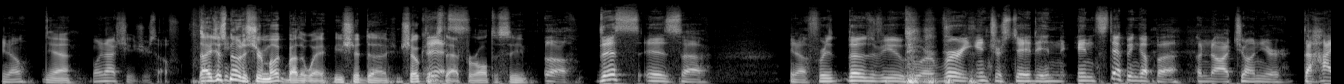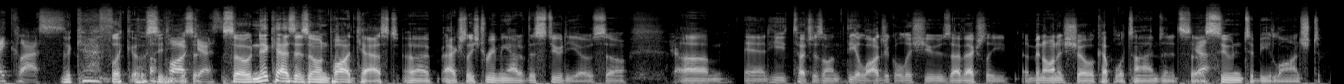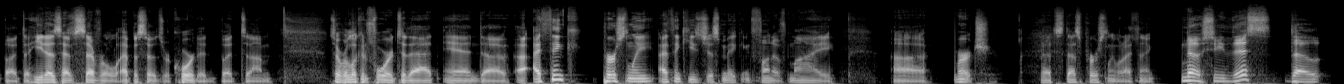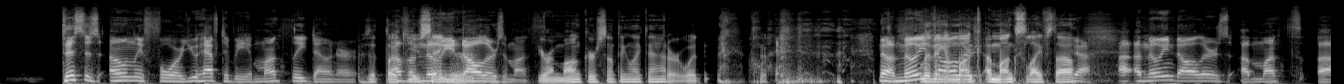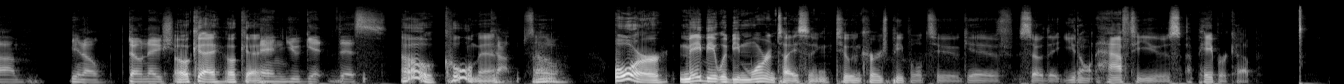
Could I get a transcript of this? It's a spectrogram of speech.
You know, Yeah. why not shoot yourself? I just noticed your mug, by the way. You should uh, showcase This. that for all to see. uh, this is uh, you know for those of you who are very interested in in stepping up a, a notch on your the high class The Catholic OCD podcast. So Nick has his own podcast, uh, actually streaming out of this studio. So, um, and he touches on theological issues. I've actually I've been on his show a couple of times, and it's uh, Yeah. soon to be launched. But uh, he does have several episodes recorded. But um, so we're looking forward to that. And uh, I think personally, I think he's just making fun of my uh, merch. That's that's personally what I think. no see this though this is only for you have to be a monthly donor Is it like of a million dollars a month You're a monk or something like that, or what? no a million Living a dollars monk a monk's lifestyle. yeah a, a million dollars a month um you know donation Okay. Okay. and you get this Oh, cool, man. cup so Oh. Or maybe it would be more enticing to encourage people to give so that you don't have to use a paper cup.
